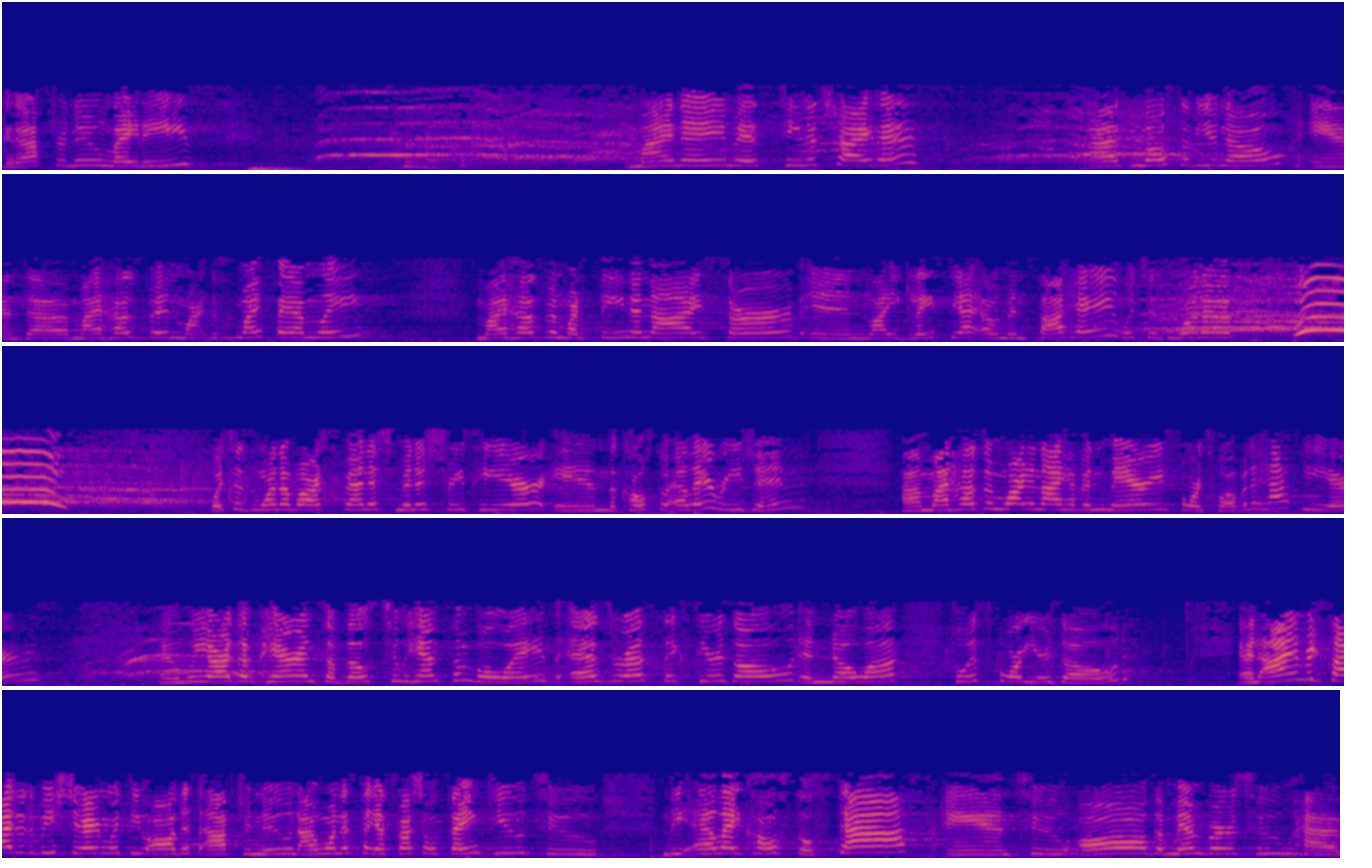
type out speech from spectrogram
Good afternoon, ladies. My name is Tina Chitis, as most of you know, and uh, my husband, this is my family. My husband Martin and I serve in La Iglesia El Mensaje, which is one of woo, which is one of our Spanish ministries here in the coastal LA region. Uh, my husband Martin and I have been married for 12 and a half years. And we are the parents of those two handsome boys, Ezra, six years old, and Noah, who is four years old. And I am excited to be sharing with you all this afternoon. I want to say a special thank you to the LA Coastal staff and to all the members who have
